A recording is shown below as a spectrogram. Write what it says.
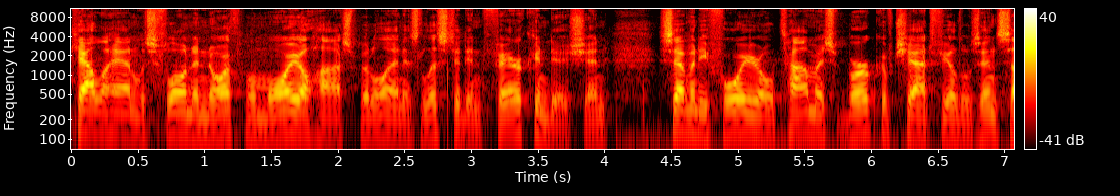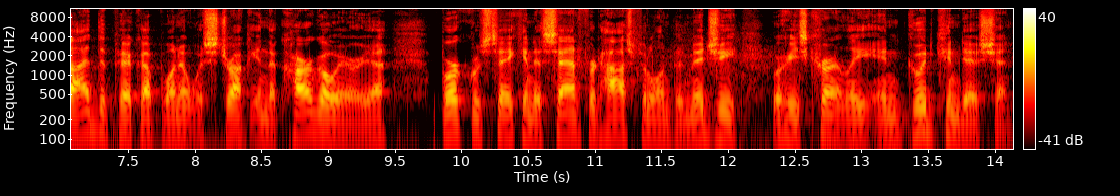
Callahan was flown to North Memorial Hospital and is listed in fair condition. 74-year-old Thomas Burke of Chatfield was inside the pickup when it was struck in the cargo area. Burke was taken to Sanford Hospital in Bemidji, where he's currently in good condition.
